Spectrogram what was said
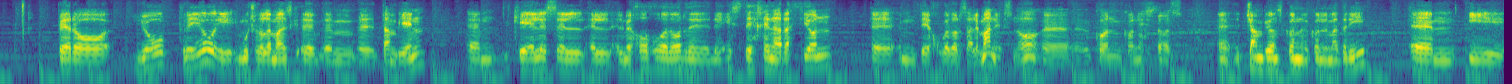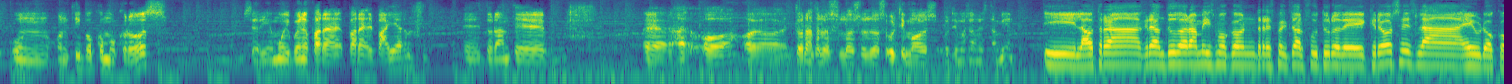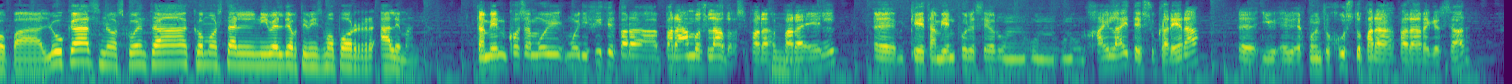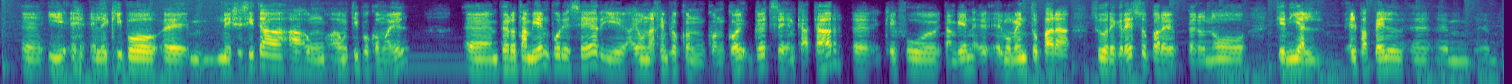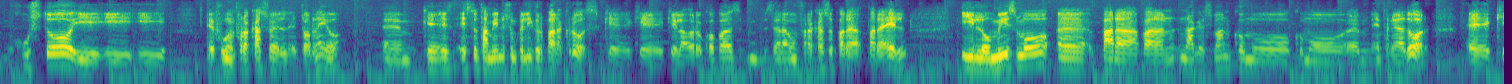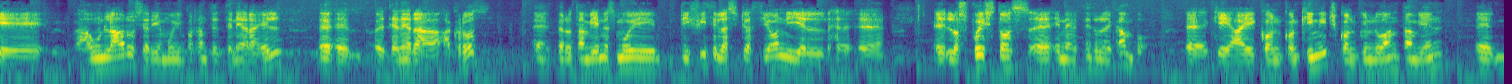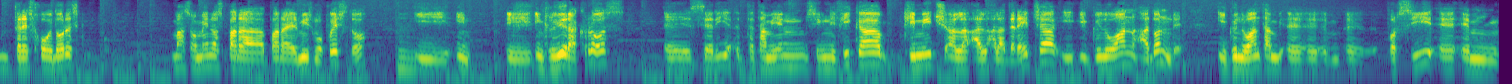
pero yo creo, y muchos alemanes eh, también, que él es el, el, el mejor jugador de, de esta generación de jugadores alemanes, ¿no? con, con, estos Champions con, con el Madrid Em, y un, un, tipo como Kroos sería muy bueno para, para el Bayern eh, durante, eh, o, durante los, los, los, últimos, últimos años también. Y la otra gran duda ahora mismo con respecto al futuro de Kroos es la Eurocopa. Lucas nos cuenta cómo está el nivel de optimismo por Alemania. También cosa muy, muy difícil para, para ambos lados. Para, mm. para él, eh, que también puede ser un, un, un highlight de su carrera, eh, y el momento justo para, para regresar. Eh, y el equipo eh, necesita a un, tipo como él, pero también puede ser, y hay un ejemplo con, con Götze en Qatar, que fue también el, momento para su regreso, pero no tenía el, el papel em, justo y, fue un fracaso el, torneo. Que esto también es un peligro para Kroos, que, que, que, la Eurocopa será un fracaso para, para él y lo mismo para, para Nagelsmann como, como entrenador, que a un lado sería muy importante tener a él, tener a, a Kroos, pero también es muy difícil la situación y el, los puestos en el centro del campo. que hay con, con Kimmich, con Gundogan también, tres jugadores más o menos para, para el mismo puesto mm. y, incluir a Cross eh, sería, también significa Kimmich a la, a la derecha y, y, Gundogan a dónde. Y Gundogan también, eh, eh, por sí em,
